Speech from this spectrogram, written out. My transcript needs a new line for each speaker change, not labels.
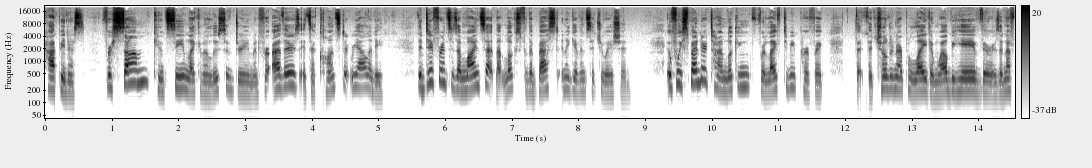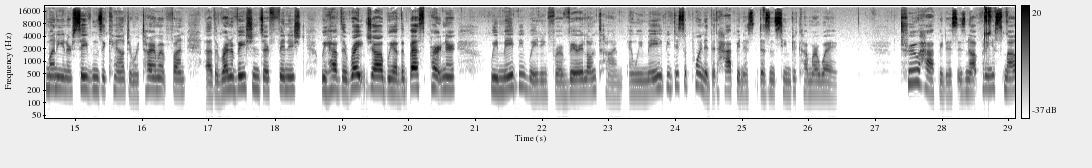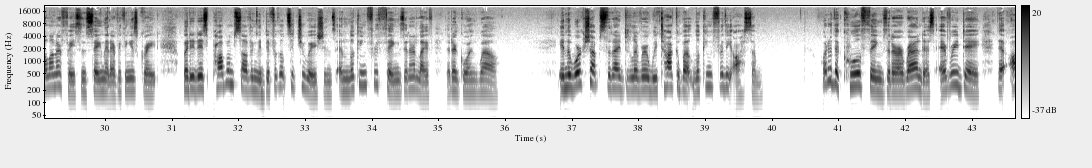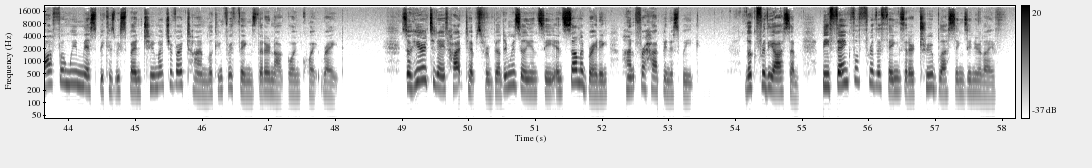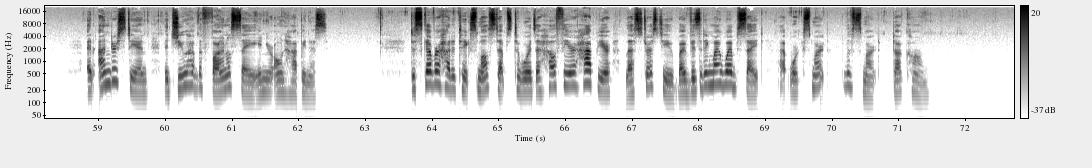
Happiness, for some, can seem like an elusive dream, and for others, it's a constant reality. The difference is a mindset that looks for the best in a given situation. If we spend our time looking for life to be perfect, that the children are polite and well behaved, there is enough money in our savings account and retirement fund, uh, the renovations are finished, we have the right job, we have the best partner, we may be waiting for a very long time and we may be disappointed that happiness doesn't seem to come our way. True happiness is not putting a smile on our face and saying that everything is great, but it is problem solving the difficult situations and looking for things in our life that are going well. In the workshops that I deliver, we talk about looking for the awesome. What are the cool things that are around us every day that often we miss because we spend too much of our time looking for things that are not going quite right? So, here are today's hot tips for building resiliency and celebrating Hunt for Happiness Week. Look for the awesome. Be thankful for the things that are true blessings in your life. And understand that you have the final say in your own happiness. Discover how to take small steps towards a healthier, happier, less stressed you by visiting my website at worksmartlivesmart.com.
